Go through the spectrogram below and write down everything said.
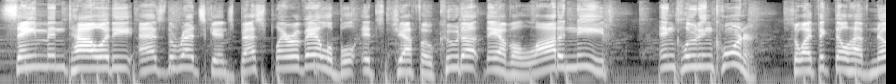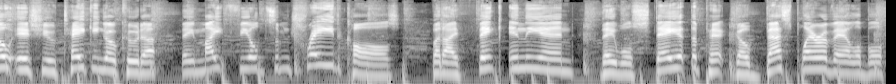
Same mentality as the Redskins. Best player available, it's Jeff Okudah. They have a lot of needs, including corner. So I think they'll have no issue taking Okudah. They might field some trade calls, but I think in the end, they will stay at the pick, go best player available,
